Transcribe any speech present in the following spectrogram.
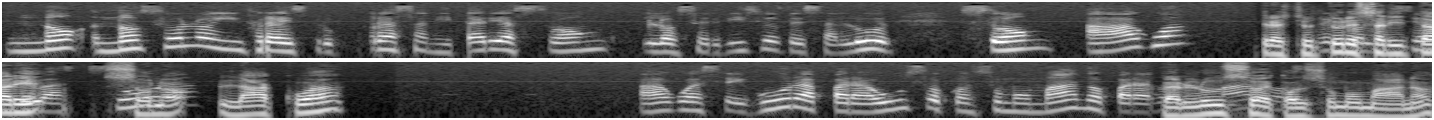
No, no solo infraestructuras sanitarias son los servicios de salud, son agua. Infrastrutture sanitarie sono l'acqua. Agua segura para uso, consumo humano, para per l'uso e consumo umano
